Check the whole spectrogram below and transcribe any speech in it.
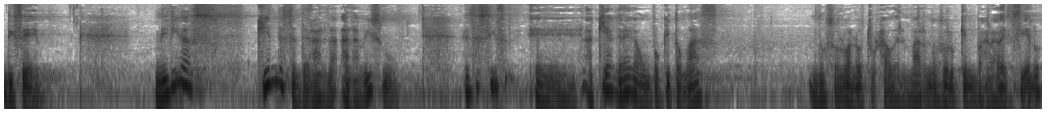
Dice, ni digas, ¿quién descenderá al abismo? Es decir, eh, aquí agrega un poquito más, no solo al otro lado del mar, no solo quien bajará del cielo,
